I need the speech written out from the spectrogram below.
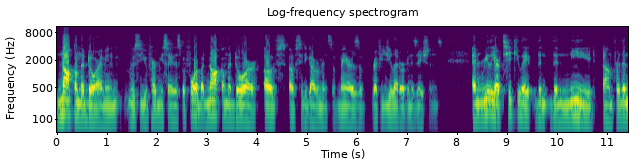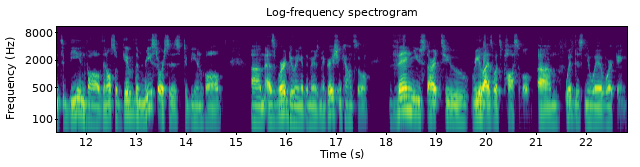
knock on the door, I mean, Lucy, you've heard me say this before, but knock on the door of, of city governments, of mayors, of refugee led organizations, and really articulate the, the need um, for them to be involved and also give them resources to be involved, um, as we're doing at the Mayor's Migration Council, then you start to realize what's possible um, with this new way of working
